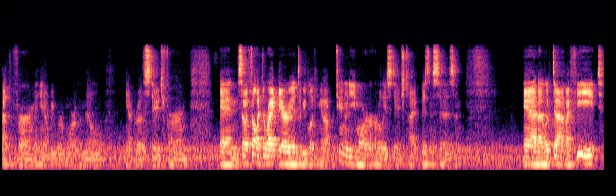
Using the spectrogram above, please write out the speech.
at the firm. You know, we were more of a middle, you know, growth stage firm, and so it felt like the right area to be looking at opportunity, more early stage type businesses, and and I looked down at my feet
